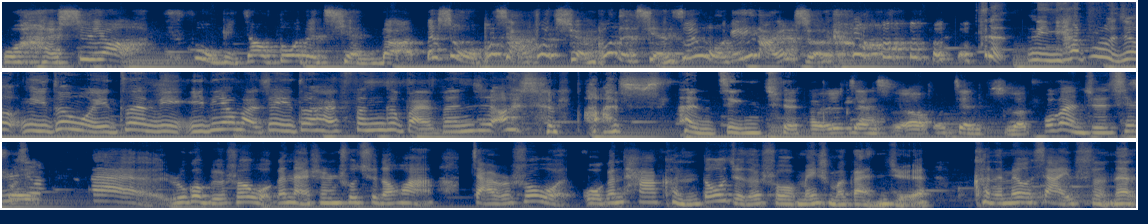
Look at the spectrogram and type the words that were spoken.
我还是要付比较多的钱的，但是我不想付全部的钱，所以我给你打个折扣。这你你还不如就你一顿我一顿，你一定要把这一顿还分个百分之二十八十，很精确。我就简直了，我简直了，我感觉其实像。在如果比如说我跟男生出去的话，假如说我我跟他可能都觉得说没什么感觉，可能没有下一次，那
